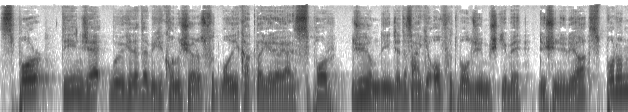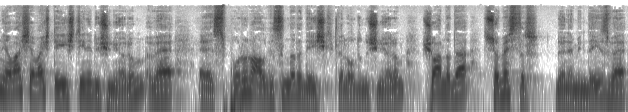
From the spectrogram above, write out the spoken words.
spor deyince bu ülkede tabii ki konuşuyoruz. Futbol ilk akla geliyor. Yani sporcuyum deyince de sanki o futbolcuymuş gibi düşünülüyor. Sporun yavaş yavaş değiştiğini düşünüyorum ve e, sporun algısında da değişiklikler olduğunu düşünüyorum. Şu anda da sömestr dönemindeyiz ve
